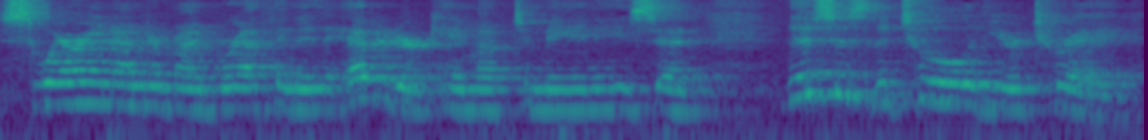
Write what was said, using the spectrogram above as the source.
swearing under my breath. And an editor came up to me and he said, This is the tool of your trade.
